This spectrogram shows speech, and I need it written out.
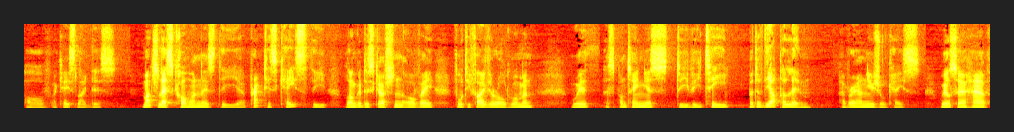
of a case like this. Much less common is the uh, practice case, the longer discussion of a 45 year old woman with a spontaneous DVT, but of the upper limb, a very unusual case. We also have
